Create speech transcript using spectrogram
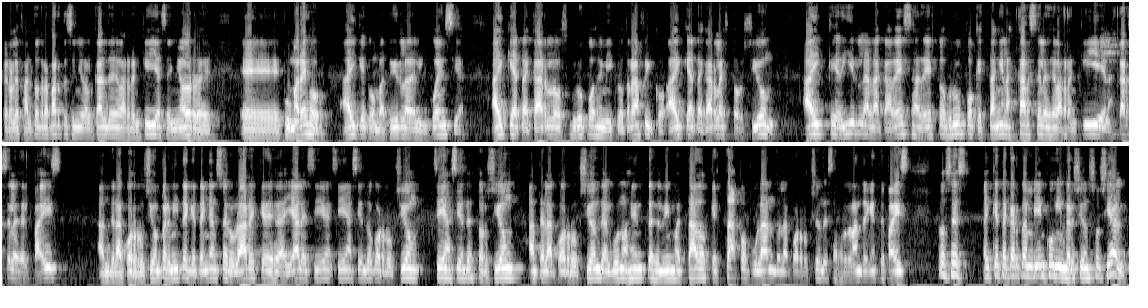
Pero le falta otra parte, señor alcalde de Barranquilla, señor eh, eh, Pumarejo, hay que combatir la delincuencia, hay que atacar los grupos de microtráfico, hay que atacar la extorsión, hay que irle a la cabeza de estos grupos que están en las cárceles de Barranquilla y en las cárceles del país ante la corrupción permite que tengan celulares que desde allá le siguen, siguen haciendo corrupción, siguen haciendo extorsión ante la corrupción de algunos entes del mismo Estado que está populando la corrupción desafortunadamente en este país. Entonces hay que atacar también con inversión social,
